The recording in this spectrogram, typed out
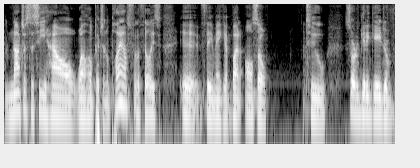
not just to see how well he'll pitch in the playoffs for the Phillies if they make it, but also to sort of get a gauge of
